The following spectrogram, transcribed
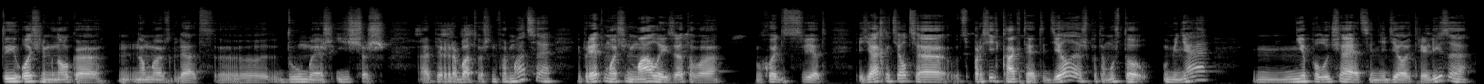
ты очень много, на мой взгляд, э, думаешь, ищешь, перерабатываешь информацию, и при этом очень мало из этого выходит в свет. И я хотел тебя спросить, как ты это делаешь, потому что у меня не получается не делать релиза,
